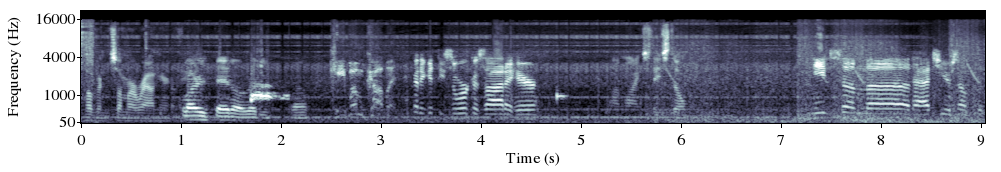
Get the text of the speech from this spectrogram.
hovering somewhere around here. Flyer's dead already. Wow. Gotta get these orcas out of here. Online, stay still. Need some uh, Apache or something.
